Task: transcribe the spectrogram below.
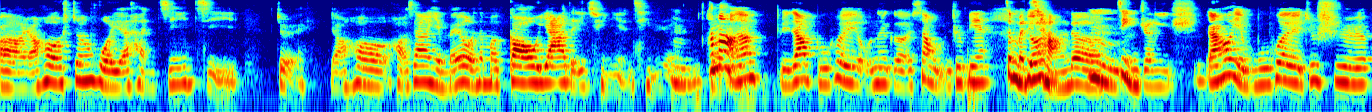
啊、然后生活也很积极，对，然后好像也没有那么高压的一群年轻人。嗯，他们好像比较不会有那个像我们这边，这么强的嗯竞争意识。然后也不会就是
